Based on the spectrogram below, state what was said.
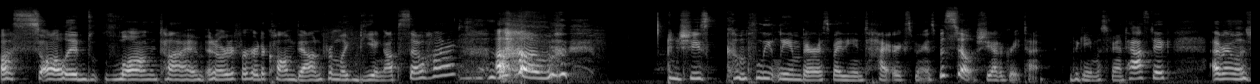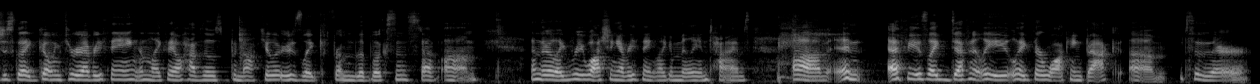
a solid long time in order for her to calm down from like being up so high. um, and she's completely embarrassed by the entire experience, but still, she had a great time. The game was fantastic. Everyone's just like going through everything, and like they all have those binoculars like from the books and stuff. Um, and they're like rewatching everything like a million times. Um, and Effie is like definitely like they're walking back um to their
